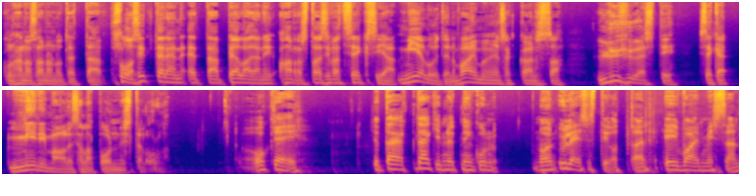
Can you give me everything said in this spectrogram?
kun hän on sanonut, että suosittelen, että pelaajani harrastaisivat seksiä mieluiten vaimojensa kanssa lyhyesti sekä minimaalisella ponnistelulla. Okei. Ja tää, tämäkin nyt niin kuin noin yleisesti ottaen, ei vain missään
